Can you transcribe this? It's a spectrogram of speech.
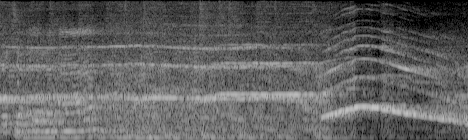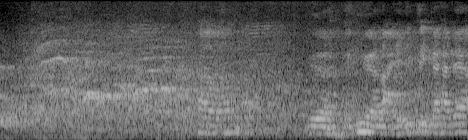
เรียนเชิญได้เลยนะฮะ งื่อเหงื่อไหลจริงๆนะฮะเนี่ย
